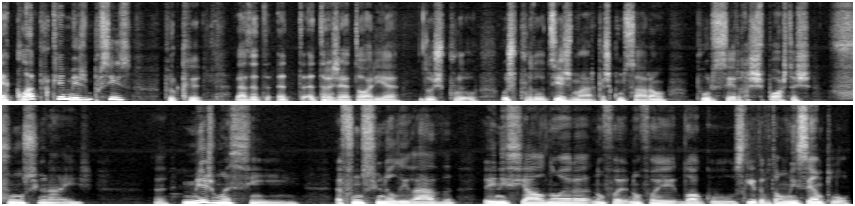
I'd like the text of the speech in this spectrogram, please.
é claro porque é mesmo preciso. Porque, aliás, a, a, a, trajetória dos os produtos e as marcas começaram por ser respostas funcionais. Eh, mesmo assim, a funcionalidade inicial não, era, não, foi, não foi logo seguida. Vou dar um exemplo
